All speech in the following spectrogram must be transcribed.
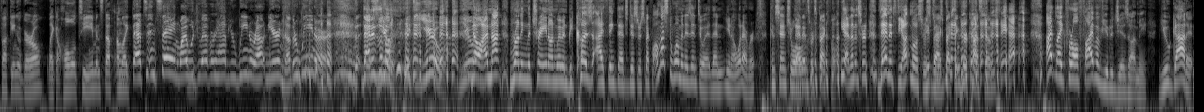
fucking a girl, like a whole team and stuff. I'm like, that's insane. Why would you ever have your wiener out near another wiener? Th- That it's is the you. mo- it's you. You. no, I'm not running the train on women because I think that's disrespectful. Unless the woman is into it, then you know whatever, consensual. Then it's respectful. yeah, then it's re- then it's the utmost It's respect. respecting her customs. yeah. I'd like for all five of you to jizz on me. You got it.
